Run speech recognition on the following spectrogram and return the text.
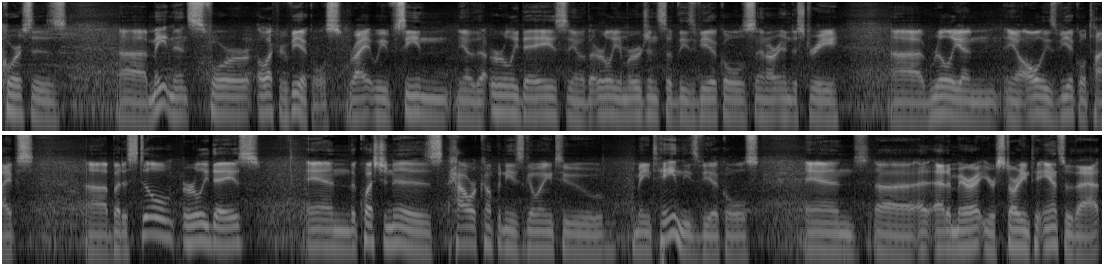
course is uh, maintenance for electric vehicles, right? We've seen you know the early days, you know the early emergence of these vehicles in our industry, uh, really in you know all these vehicle types, uh, but it's still early days. And the question is, how are companies going to maintain these vehicles? And uh, at, Amerit, you're starting to answer that.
